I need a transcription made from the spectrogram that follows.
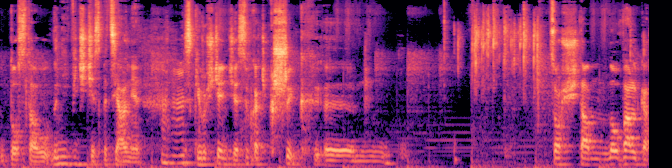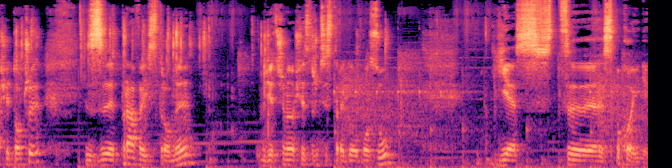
dostał. No nie widzicie specjalnie. Jest takie rozcięcie, słychać krzyk. Coś tam, no walka się toczy. Z prawej strony, gdzie trzymają się strażnicy starego obozu, jest e, spokojniej.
